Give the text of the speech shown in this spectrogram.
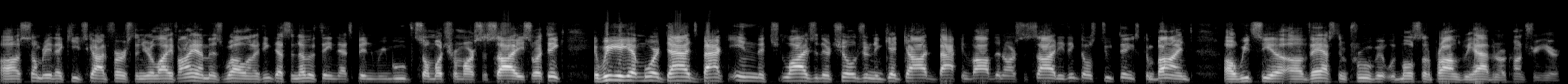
uh, somebody that keeps God first in your life. I am as well, and I think that's another thing that's been removed so much from our society. So I think if we could get more dads back in the ch- lives of their children and get God back involved in our society, I think those two things combined, uh, we'd see a, a vast improvement with most of the problems we have in our country here.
